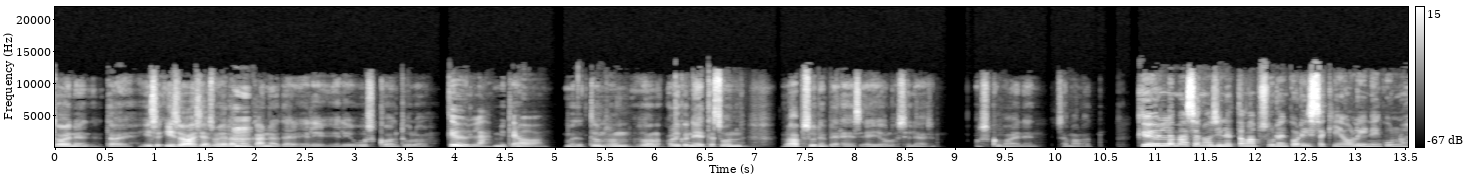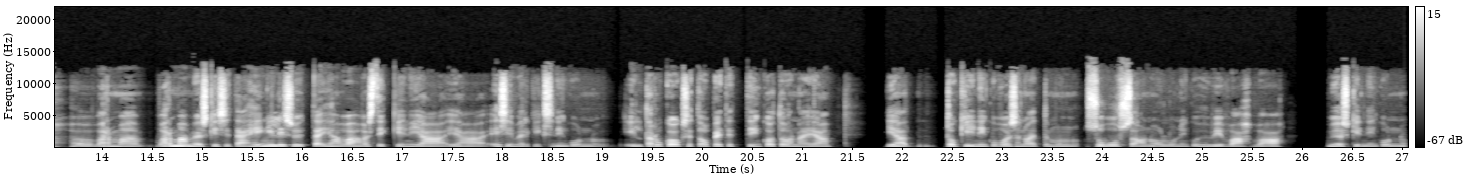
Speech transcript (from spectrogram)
toinen tai iso, iso asia sun elämän mm. kannalta, eli, eli uskoon tulo. Kyllä, Miten, joo. Sun, sun, oliko niin, että sun lapsuuden perheessä ei ollut sillä uskovainen samalla Kyllä mä sanoisin, että lapsuuden kodissakin oli niin kuin varmaan, varmaan myöskin sitä hengillisyyttä ihan vahvastikin. Ja, ja esimerkiksi niin kuin iltarukoukset opetettiin kotona ja, ja toki niin kuin voi sanoa, että mun suvussa on ollut niin kuin hyvin vahvaa myöskin niin kuin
